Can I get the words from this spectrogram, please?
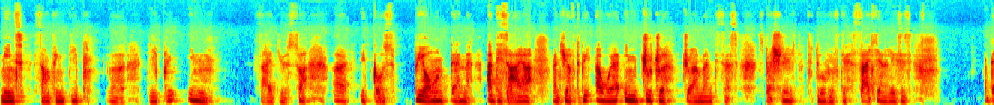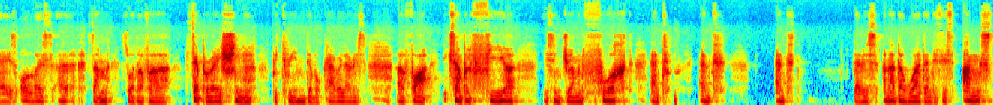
means something deep uh, deep inside you. So uh, it goes beyond than a desire. And you have to be aware in German, this has especially to do with the psychoanalysis. There is always uh, some sort of a separation between the vocabularies. Uh, for example, fear is in German Furcht, and and and there is another word, and this is Angst.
